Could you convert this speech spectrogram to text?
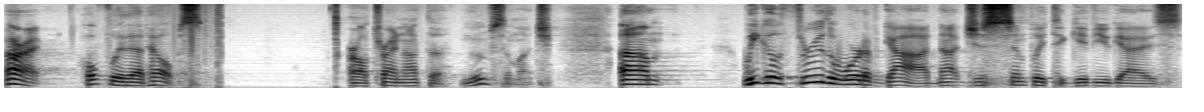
All right, hopefully that helps. Or I'll try not to move so much. Um, we go through the Word of God not just simply to give you guys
